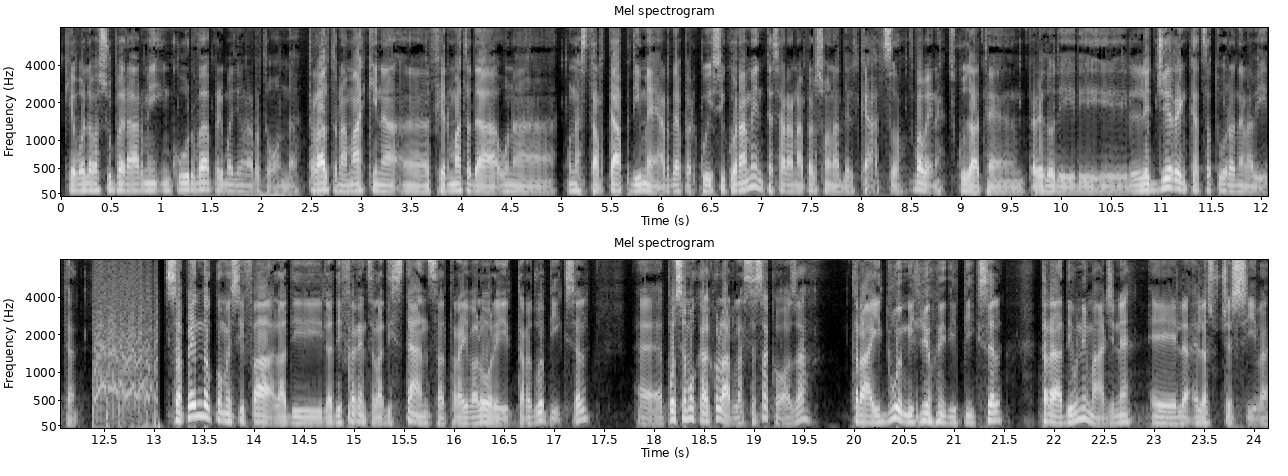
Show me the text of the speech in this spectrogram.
che voleva superarmi in curva prima di una rotonda. Tra l'altro una macchina eh, firmata da una, una startup di merda, per cui sicuramente sarà una persona del cazzo. Va bene, scusate, periodo di, di leggera incazzatura nella vita. Sapendo come si fa la, di, la differenza, la distanza tra i valori tra due pixel, eh, possiamo calcolare la stessa cosa tra i 2 milioni di pixel tra di un'immagine e la, e la successiva.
